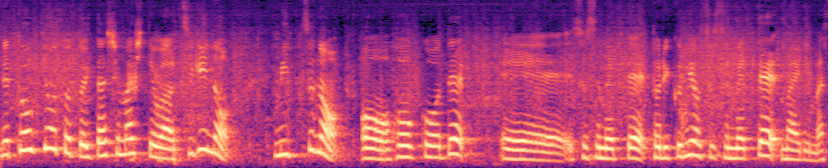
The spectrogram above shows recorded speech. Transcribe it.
で東京都といたしましては、次の3つの方向で、え、進めて、取り組みを進めてまいります。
